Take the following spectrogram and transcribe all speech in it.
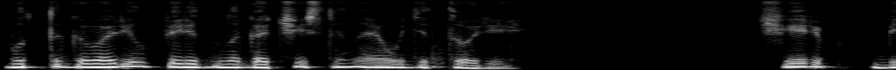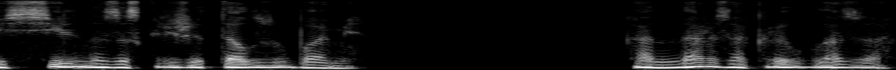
будто говорил перед многочисленной аудиторией. Череп бессильно заскрежетал зубами. Кандар закрыл глаза.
